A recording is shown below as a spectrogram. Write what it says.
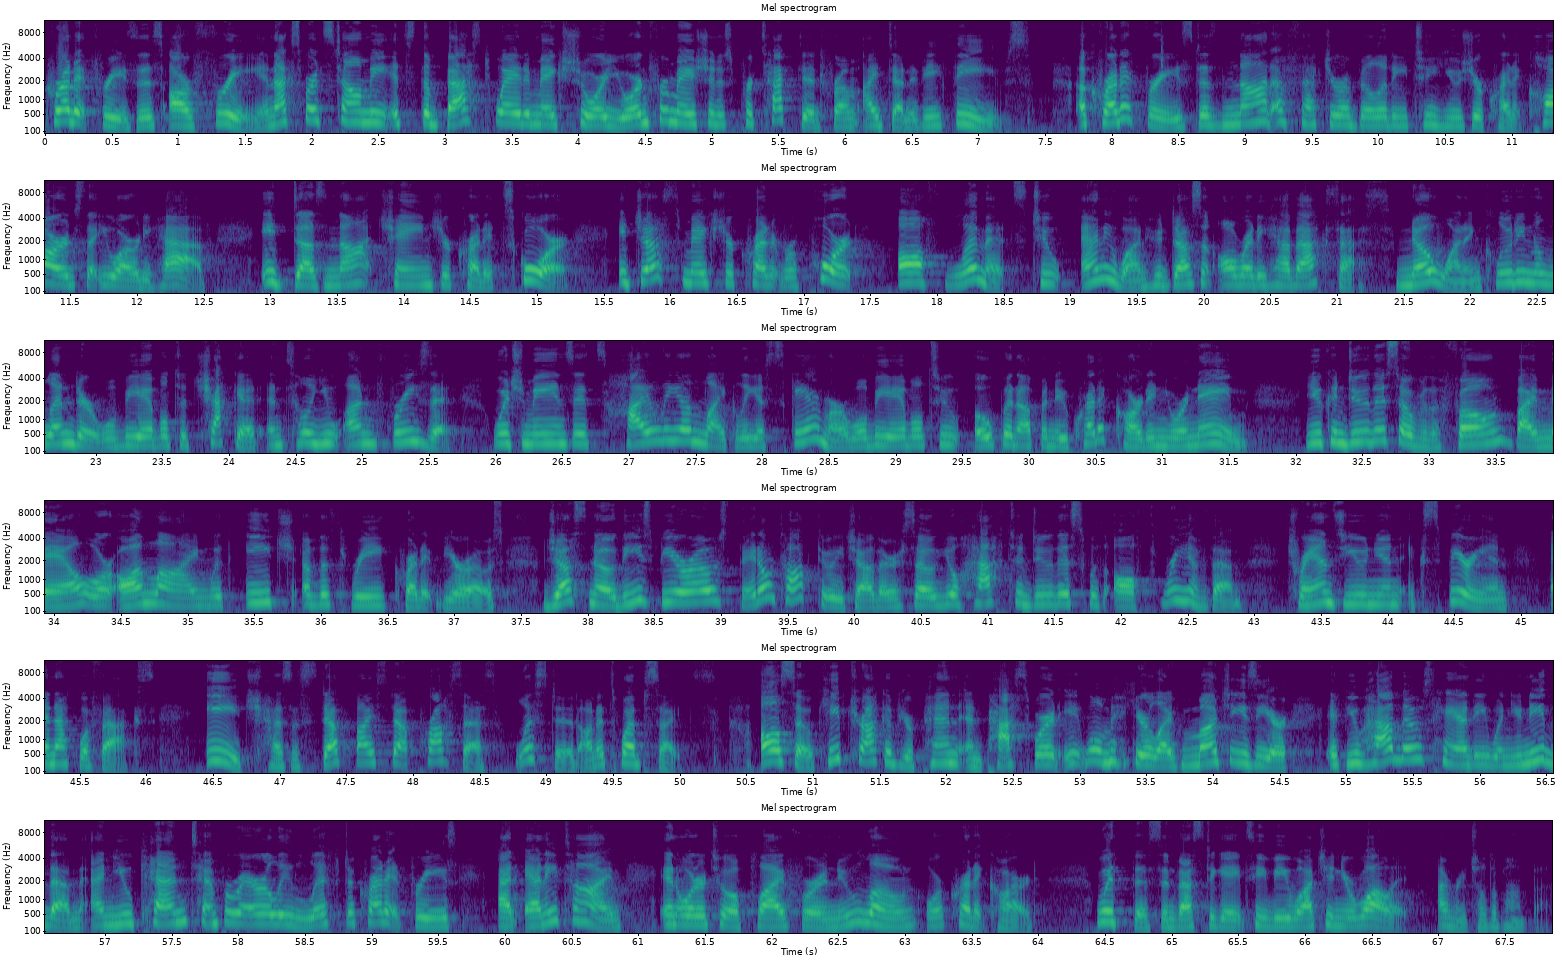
Credit freezes are free, and experts tell me it's the best way to make sure your information is protected from identity thieves. A credit freeze does not affect your ability to use your credit cards that you already have. It does not change your credit score. It just makes your credit report off limits to anyone who doesn't already have access. No one, including the lender, will be able to check it until you unfreeze it which means it's highly unlikely a scammer will be able to open up a new credit card in your name. You can do this over the phone, by mail, or online with each of the three credit bureaus. Just know these bureaus, they don't talk to each other, so you'll have to do this with all three of them, TransUnion, Experian, and Equifax. Each has a step-by-step -step process listed on its websites. Also, keep track of your PIN and password. It will make your life much easier if you have those handy when you need them, and you can temporarily lift a credit freeze at any time in order to apply for a new loan or credit card. With this Investigate TV watching your wallet, I'm Rachel DePompa.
